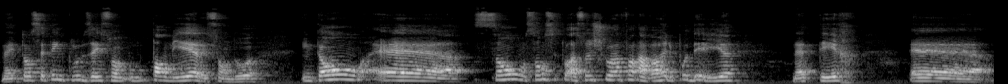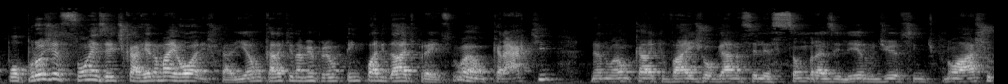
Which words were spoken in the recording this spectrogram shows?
né? Então você tem clubes aí, o Palmeiras sondou. Então é, são, são situações que o Rafa Navarro ele poderia né, ter é, pô, projeções aí de carreira maiores, cara. E é um cara que, na minha opinião, tem qualidade para isso. Não é um craque, né, não é um cara que vai jogar na seleção brasileira um dia, assim, tipo, não acho.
